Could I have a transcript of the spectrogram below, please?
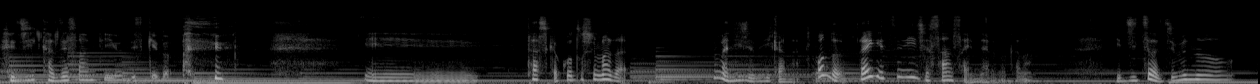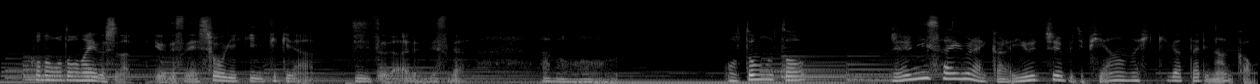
藤井風さんっていうんですけど。えー、確か今年まだ今22かな。今度来月23歳になるのかな。実は自分の子供と同い年だっていうですね衝撃的な事実があるんですがあのもともと12歳ぐらいから YouTube でピアノの弾き語りなんかを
